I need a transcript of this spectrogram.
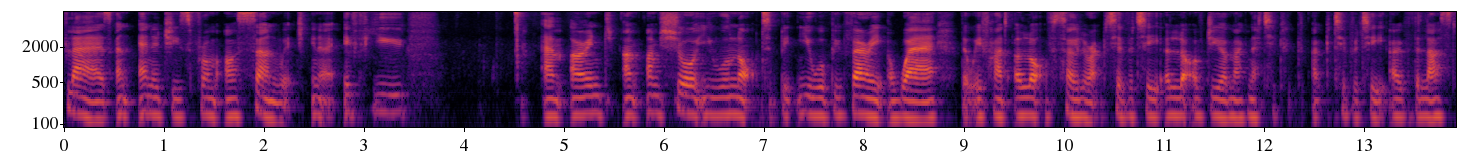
flares and energies from our sun, which, you know, if you um, are in, I'm, I'm sure you will not be, you will be very aware that we've had a lot of solar activity, a lot of geomagnetic activity over the last,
